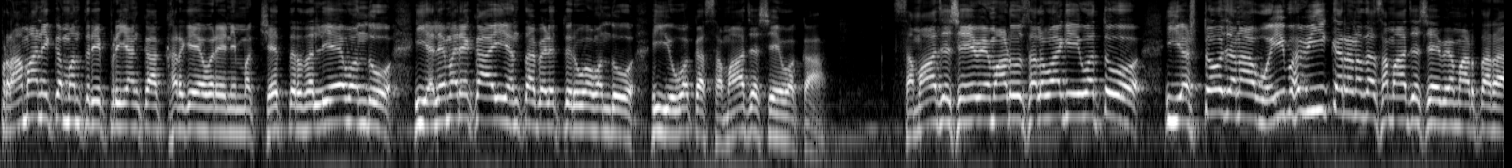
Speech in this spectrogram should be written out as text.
ಪ್ರಾಮಾಣಿಕ ಮಂತ್ರಿ ಪ್ರಿಯಾಂಕಾ ಖರ್ಗೆ ಅವರೇ, ನಿಮ್ಮ ಕ್ಷೇತ್ರದಲ್ಲಿಯೇ ಒಂದು ಎಲೆಮರೆಕಾಯಿ ಅಂತ ಬೆಳೆಯುತ್ತಿರುವ ಒಂದು ಯುವಕ ಸಮಾಜ ಸೇವಕ. ಸಮಾಜ ಸೇವೆ ಮಾಡುವ ಸಲುವಾಗಿ ಇವತ್ತು ಎಷ್ಟೋ ಜನ ವೈಭವೀಕರಣದ ಸಮಾಜ ಸೇವೆ ಮಾಡ್ತಾರೆ.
